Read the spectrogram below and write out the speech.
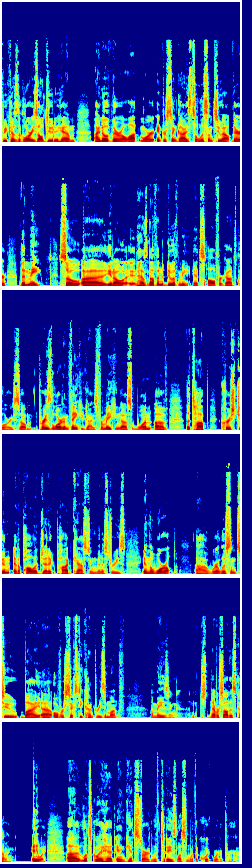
because the glory is all due to Him. I know that there are a lot more interesting guys to listen to out there than me. So, uh, you know, it has nothing to do with me. It's all for God's glory. So, praise the Lord and thank you guys for making us one of the top Christian and apologetic podcasting ministries in the world. Uh, we're listened to by uh, over 60 countries a month. Amazing. Just never saw this coming. Anyway, uh, let's go ahead and get started with today's lesson with a quick word of prayer.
